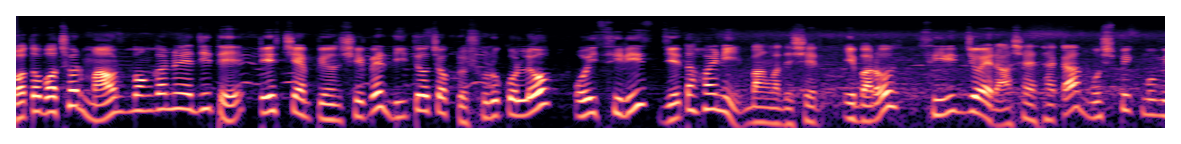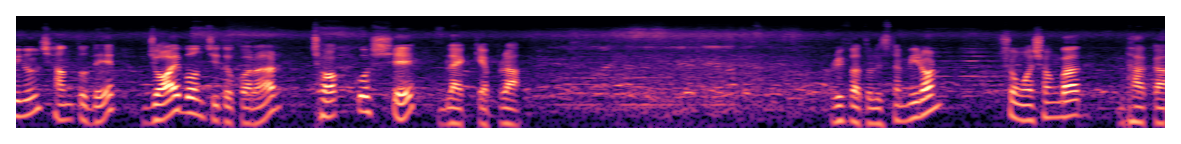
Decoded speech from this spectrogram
গত বছর মাউন্ট বঙ্গানুয়ে জিতে টেস্ট চ্যাম্পিয়নশিপের দ্বিতীয় চক্র শুরু করলেও ওই সিরিজ জেতা হয়নি বাংলাদেশের। এবারও সিরিজ জয়ের আশায় থাকা মুশফিক মুমিনুল শান্তদের জয় বঞ্চিত করার ছক কষছে ব্ল্যাক ক্যাপরা। রিফাতুল ইসলাম মিরন, সময় সংবাদ, ঢাকা।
